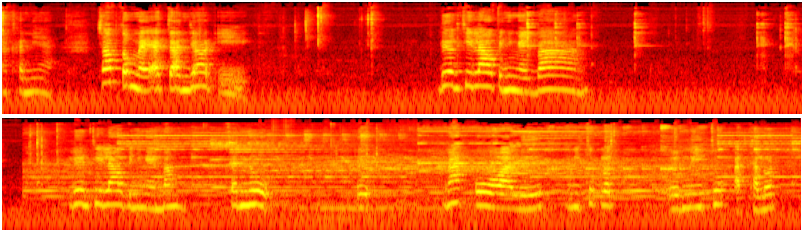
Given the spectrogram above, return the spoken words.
นะคะ เนี่ย ชอบตรงไหนอาจารย์ยอดอีก เรื่องที่เล่าเป็นยังไงบ้าง เรื่องที่เล่าเป็นยังไงบ้าง สนุกหรือน่ากลัวหรือมีทุกรสเออมีทุกอัตรสดูที่โอเค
